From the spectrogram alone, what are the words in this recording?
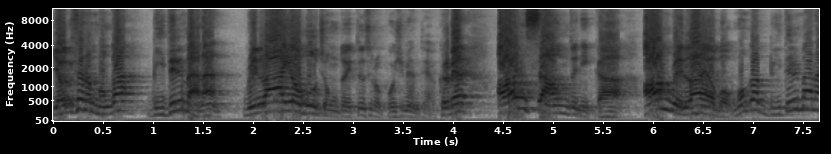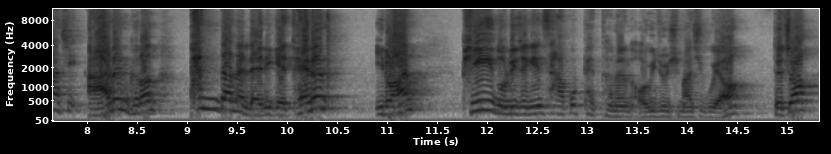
여기서는 뭔가 믿을 만한 reliable 정도의 뜻으로 보시면 돼요. 그러면 unsound니까 unreliable 뭔가 믿을 만하지 않은 그런 판단을 내리게 되는 이러한 비논리적인 사고 패턴은 어휘 조심하시고요. 됐죠?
